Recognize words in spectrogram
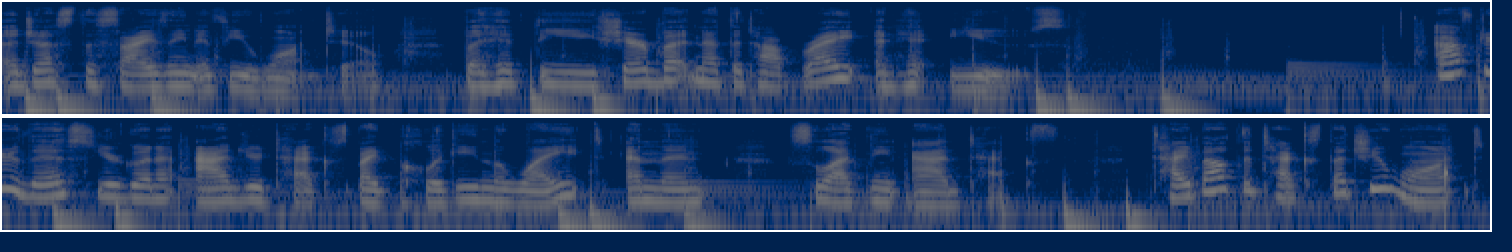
adjust the sizing if you want to. But hit the share button at the top right and hit use. After this, you're going to add your text by clicking the white and then selecting add text. Type out the text that you want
